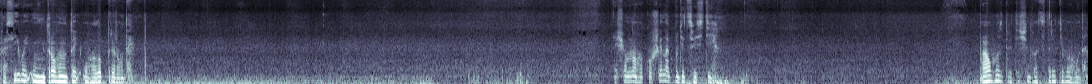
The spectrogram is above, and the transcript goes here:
Красивый и нетроганный уголок природы. Еще много кувшинок будет цвести. Август 2023 года.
